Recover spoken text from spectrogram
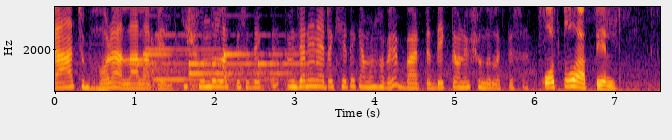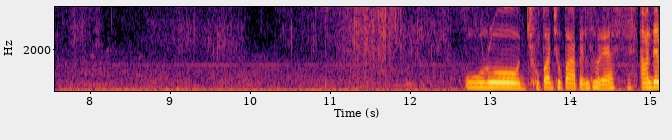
গাছ ভরা লাল আপেল কি সুন্দর লাগতেছে দেখতে। আমি জানি না এটা খেতে কেমন হবে বাট দেখতে অনেক সুন্দর লাগতেছে। কত আপেল। পুরো ঝোপা ঝোপা আপেল ধরে আছে আমাদের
